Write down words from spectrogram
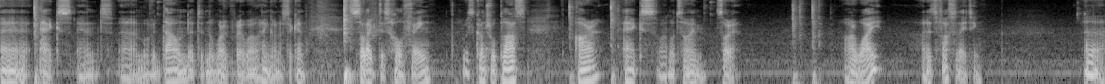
uh, x and uh, move it down. That didn't work very well. Hang on a second. Select this whole thing with control plus r x one more time. Sorry. Ry oh, that's fascinating. Uh,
